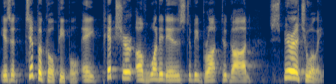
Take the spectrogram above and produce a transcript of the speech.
is a typical people, a picture of what it is to be brought to God spiritually.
